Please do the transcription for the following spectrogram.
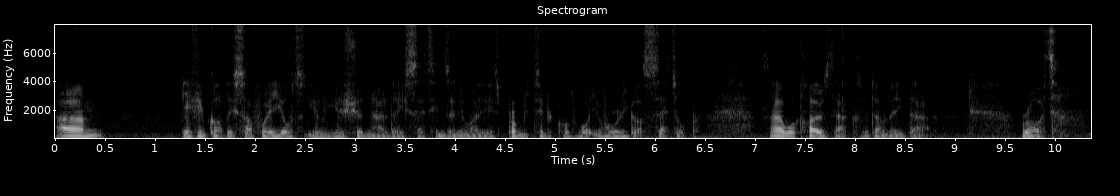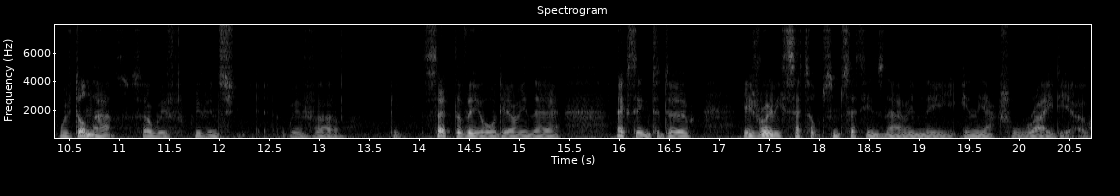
Um, if you've got this software, you you should know these settings anyway. It's probably typical of what you've already got set up. So we'll close that because we don't need that. Right, we've done that. So we've we've we've uh, set the V audio in there. Next thing to do is really set up some settings now in the in the actual radio.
